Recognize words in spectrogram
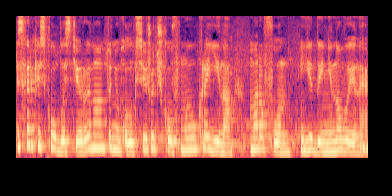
Із Харківської області Ірина Антонюк, Олексій Жучков. Ми Україна. Марафон. Єдині новини.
